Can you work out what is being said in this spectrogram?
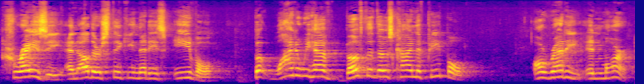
crazy, and others thinking that he's evil. But why do we have both of those kind of people already in Mark?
